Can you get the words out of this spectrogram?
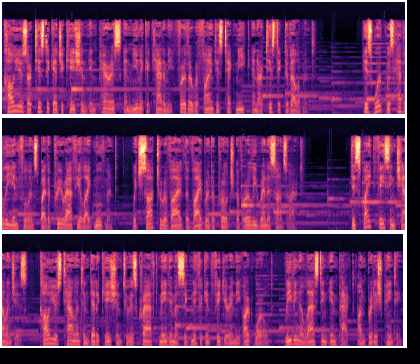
Collier's artistic education in Paris and Munich Academy further refined his technique and artistic development. His work was heavily influenced by the Pre-Raphaelite movement, which sought to revive the vibrant approach of early Renaissance art. Despite facing challenges, Collier's talent and dedication to his craft made him a significant figure in the art world, leaving a lasting impact on British painting.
